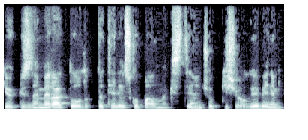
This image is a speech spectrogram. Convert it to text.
gökyüzüne meraklı olup da teleskop almak isteyen çok kişi oluyor. Benim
